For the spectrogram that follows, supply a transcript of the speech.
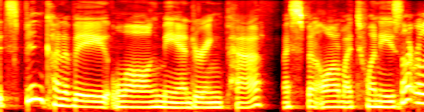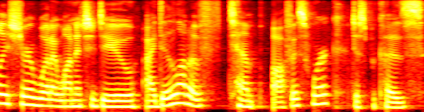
it's been kind of a long, meandering path. I spent a lot of my 20s not really sure what I wanted to do. I did a lot of temp office work just because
